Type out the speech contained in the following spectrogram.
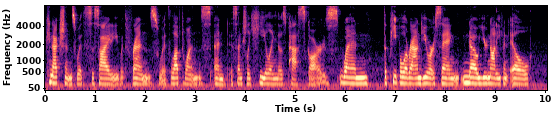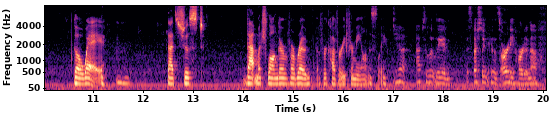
connections with society, with friends, with loved ones, and essentially healing those past scars. When the people around you are saying, "No, you're not even ill. Go away." Mm-hmm. That's just that much longer of a road of recovery for me, honestly. Yeah, absolutely, and especially because it's already hard enough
